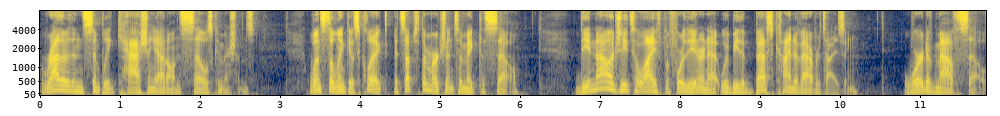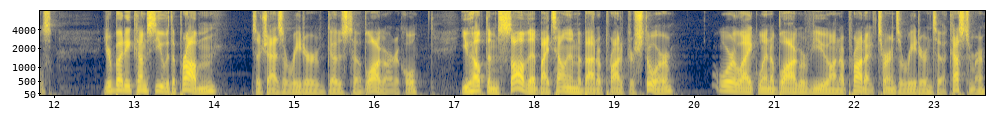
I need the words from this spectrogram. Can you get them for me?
rather than simply cashing out on sales commissions. Once the link is clicked, it's up to the merchant to make the sale. The analogy to life before the internet would be the best kind of advertising word of mouth sells. Your buddy comes to you with a problem, such as a reader goes to a blog article. You help them solve it by telling them about a product or store, or like when a blog review on a product turns a reader into a customer,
